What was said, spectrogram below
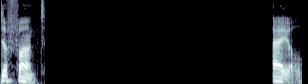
Defunct. Ale.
